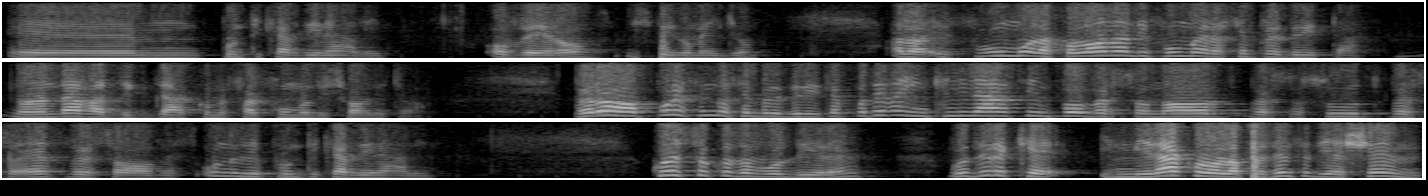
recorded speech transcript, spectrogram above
ehm, punti cardinali, ovvero, vi spiego meglio, allora, il fumo, la colonna di fumo era sempre dritta, non andava a zig zag come fa il fumo di solito. Però, pur essendo sempre dritta, poteva inclinarsi un po' verso nord, verso sud, verso est, verso ovest, uno dei punti cardinali. Questo cosa vuol dire? Vuol dire che il miracolo, la presenza di Hashem,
